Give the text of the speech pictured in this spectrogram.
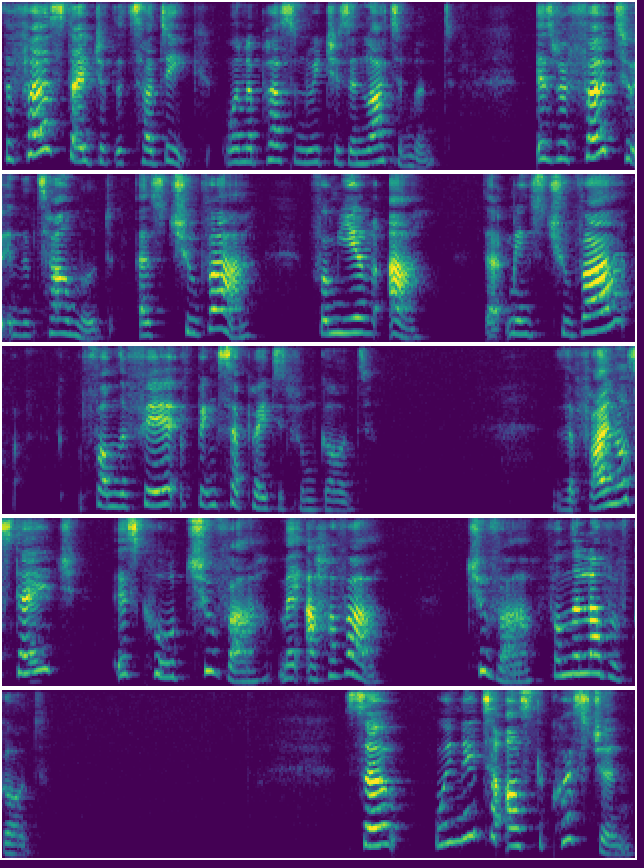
the first stage of the tzaddik, when a person reaches enlightenment, is referred to in the Talmud as tshuva from yir'ah. That means tshuva from the fear of being separated from God. The final stage is called tshuva me'ahava, tshuva from the love of God. So we need to ask the question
